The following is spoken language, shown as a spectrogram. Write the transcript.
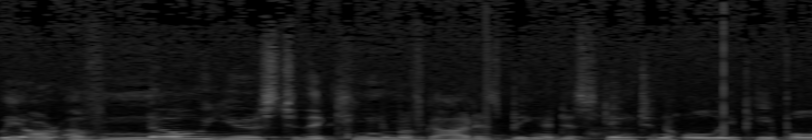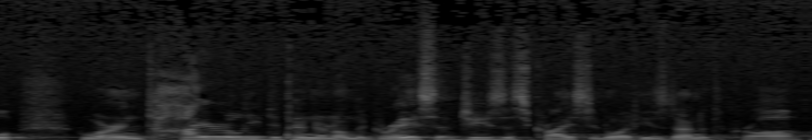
we are of no use to the kingdom of God as being a distinct and holy people who are entirely dependent on the grace of Jesus Christ and what he's done at the cross.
